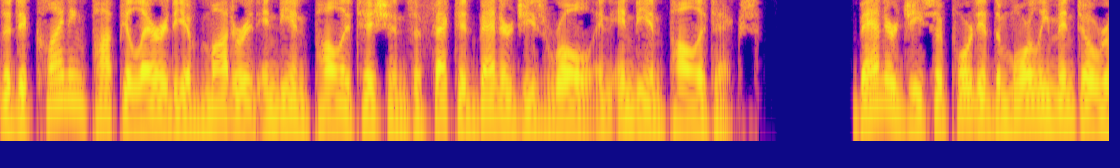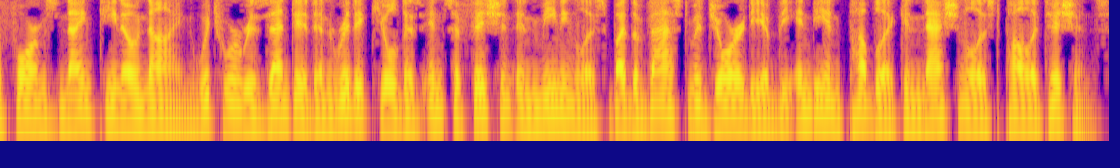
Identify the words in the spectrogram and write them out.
The declining popularity of moderate Indian politicians affected Banerjee's role in Indian politics. Banerjee supported the Morley-Minto reforms 1909 which were resented and ridiculed as insufficient and meaningless by the vast majority of the Indian public and nationalist politicians.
